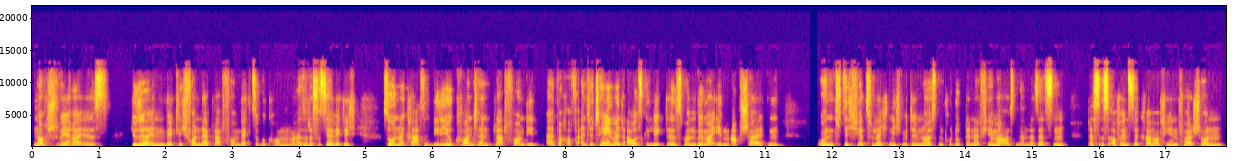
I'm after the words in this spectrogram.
noch schwerer ist, UserInnen wirklich von der Plattform wegzubekommen. Also das ist ja wirklich so eine krasse Video-Content-Plattform, die einfach auf Entertainment ausgelegt ist. Man will mal eben abschalten und sich jetzt vielleicht nicht mit dem neuesten Produkt einer Firma auseinandersetzen. Das ist auf Instagram auf jeden Fall schon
